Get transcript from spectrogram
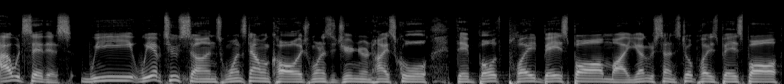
I would say this: we we have two sons. One's now in college. One is a junior in high school school. They both played baseball. My younger son still plays baseball.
